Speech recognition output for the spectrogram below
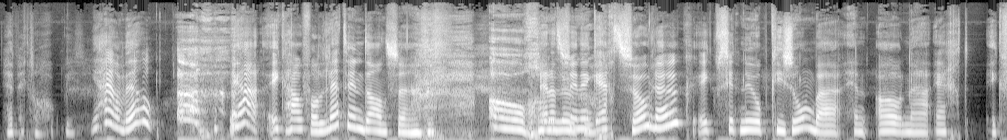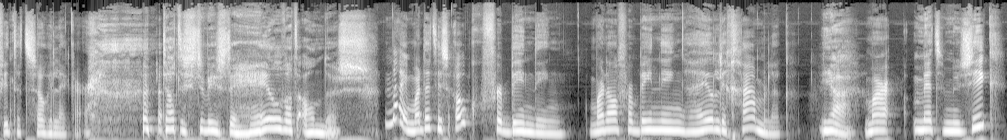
Heb ik nog hobby's? Ja, wel. Ja, ik hou van Latin dansen. Oh, gelukkig. En dat vind ik echt zo leuk. Ik zit nu op Kizomba en oh, nou echt, ik vind het zo lekker. Dat is tenminste heel wat anders. Nee, maar dat is ook verbinding. Maar dan verbinding heel lichamelijk. Ja, Maar met de muziek,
